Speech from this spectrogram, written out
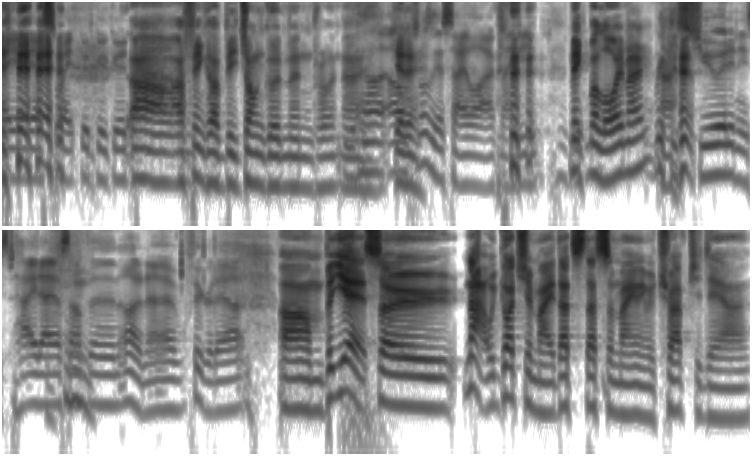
okay, yeah, yeah, sweet, good, good, good. Uh, I Um, think I'd be John Goodman. Probably no. yeah, I Get was gonna say like maybe Mick Molloy, mate. Ricky No. Stewart in his heyday or something. I don't know. We'll figure it out. Um, but yeah, so no, we got you, mate. That's that's the main thing. We trapped you down.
